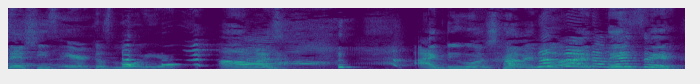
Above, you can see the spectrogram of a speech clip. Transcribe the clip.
that she's Erica's lawyer. Um, I, I do. I'm trying to know. No, no, I no, think listen. that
